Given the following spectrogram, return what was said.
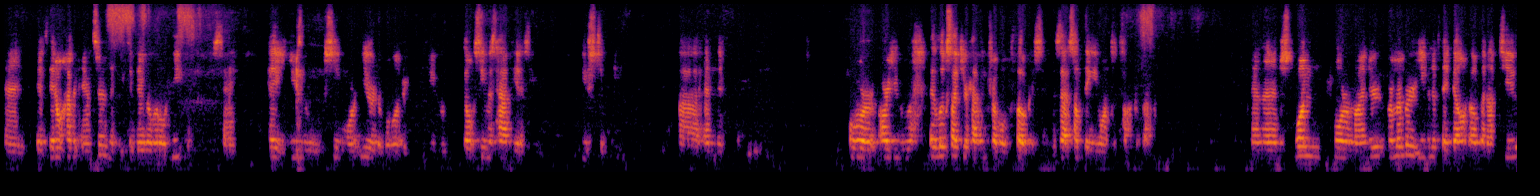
And if they don't have an answer, then you can dig a little deeper. Say, hey, you seem more irritable or you don't seem as happy as you used to be. Uh, and if, or are you, it looks like you're having trouble focusing. Is that something you want to talk about? And then just one more reminder, remember even if they don't open up to you,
